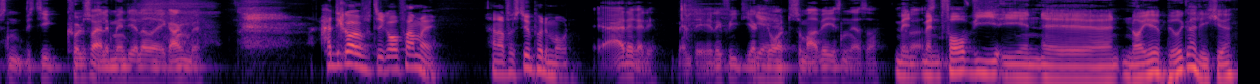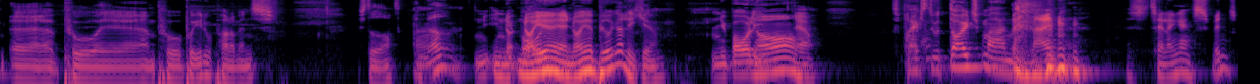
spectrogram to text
sådan, hvis de ikke kulsøjelement, de allerede er i gang med. Ja, det går, det går fremad. Han har fået styr på det, Morten. Ja, det er rigtigt. Men det er heller ikke, fordi de har Ja. yeah. gjort så meget væsen, altså. Men, men får vi en øh, nøje bürgerliche øh, på, øh, på, på EU-parlaments steder? En hvad? Ny, en ny Nø- Nøje, nøje bürgerliche. Ny borgerlig. Nå, Ja. Sprichst du Deutsch, Mann? nej. Jeg taler ikke engang svensk.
